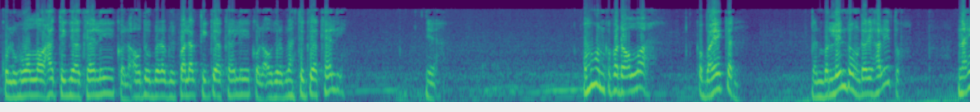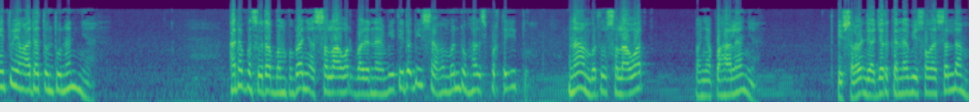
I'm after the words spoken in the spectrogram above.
Qul huwallahu ahad tiga kali. Qul a'udhu birabbil falak tiga kali. Qul a'udhu birabbil tiga kali. Ya. Memohon kepada Allah kebaikan dan berlindung dari hal itu. Nah itu yang ada tuntunannya. Ada pun sudah memperbanyak salawat kepada Nabi tidak bisa membendung hal seperti itu. Nah betul salawat banyak pahalanya Islam diajarkan Nabi SAW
